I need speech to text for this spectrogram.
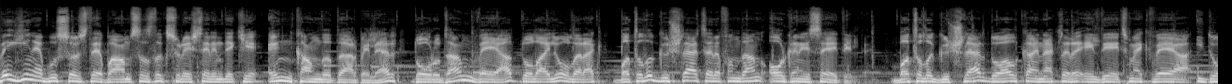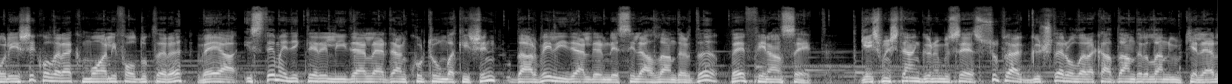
Ve yine bu sözde bağımsızlık süreçlerindeki en kanlı darbeler doğrudan veya dolaylı olarak batılı güçler tarafından organize edildi. Batılı güçler doğal kaynakları elde etmek veya ideolojik olarak muhalif oldukları veya istemedikleri liderlerden kurtulmak için darbe liderlerini silahlandırdı ve finanse etti. Geçmişten günümüze süper güçler olarak adlandırılan ülkeler,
